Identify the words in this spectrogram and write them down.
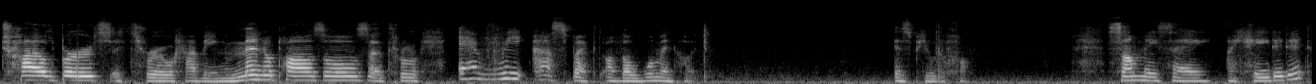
childbirth, through having menopausals, uh, through every aspect of a womanhood is beautiful. Some may say, I hated it,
